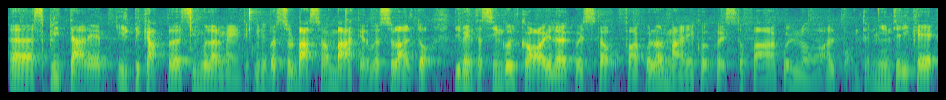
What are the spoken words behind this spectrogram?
uh, splittare il pick up singolarmente, quindi verso il basso è humbucker, verso l'alto diventa single coil, questo fa quello al manico e questo fa quello al ponte. Niente di che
